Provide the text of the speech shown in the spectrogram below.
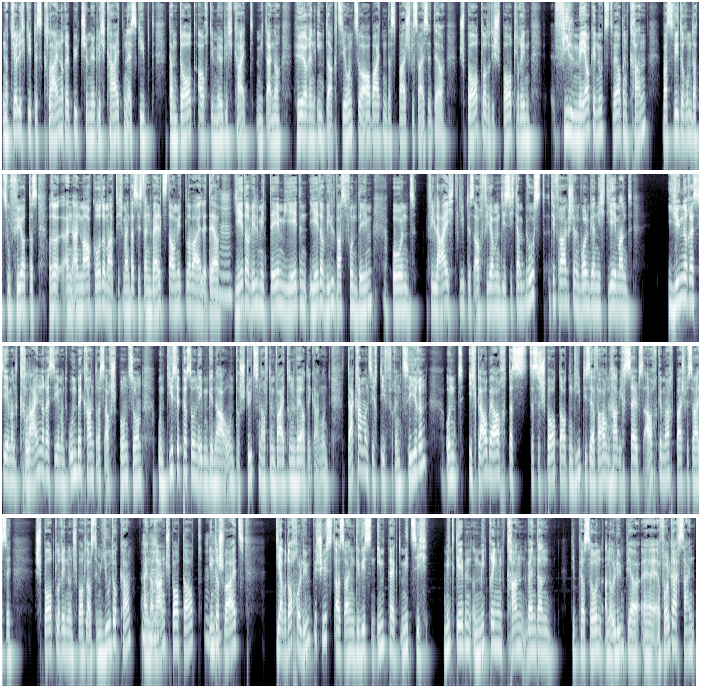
Natürlich gibt es kleinere Budgetmöglichkeiten. Es gibt dann dort auch die Möglichkeit, mit einer höheren Interaktion zu arbeiten, dass beispielsweise der Sportler oder die Sportlerin viel mehr genutzt werden kann, was wiederum dazu führt, dass, oder ein, ein Mark Odermatt, ich meine, das ist ein Weltstar mittlerweile, der mhm. jeder will mit dem, jeden, jeder will was von dem und vielleicht gibt es auch Firmen, die sich dann bewusst die Frage stellen, wollen wir nicht jemand Jüngeres, jemand Kleineres, jemand Unbekannteres auch sponsoren und diese Person eben genau unterstützen auf dem weiteren Werdegang. Und da kann man sich differenzieren. Und ich glaube auch, dass, dass es Sportarten gibt, diese Erfahrung habe ich selbst auch gemacht, beispielsweise Sportlerinnen und Sportler aus dem Judoka, einer mhm. Randsportart mhm. in der Schweiz, die aber doch olympisch ist, also einen gewissen Impact mit sich mitgeben und mitbringen kann, wenn dann die Person an Olympia äh, erfolgreich sein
